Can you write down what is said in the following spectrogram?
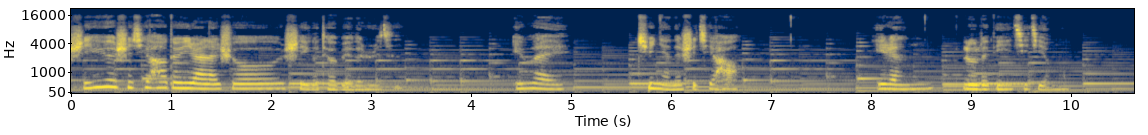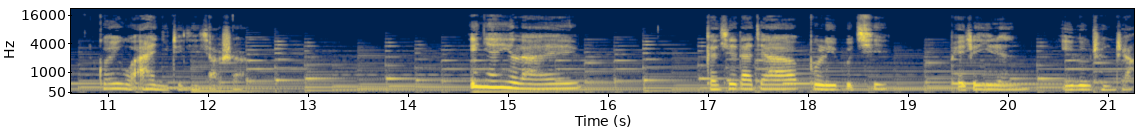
十一月十七号对依然来说是一个特别的日子，因为去年的十七号，依然录了第一期节目，关于我爱你这件小事儿。一年以来，感谢大家不离不弃，陪着依然一路成长。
